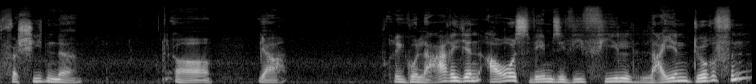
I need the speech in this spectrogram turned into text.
verschiedene äh, ja, Regularien aus, wem Sie wie viel leihen dürfen.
